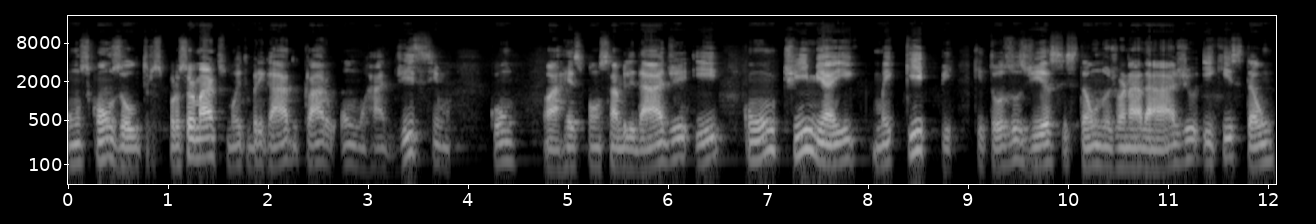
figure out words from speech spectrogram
uns com os outros. Professor Marcos, muito obrigado. Claro, honradíssimo com a responsabilidade e com um time aí, uma equipe que todos os dias estão no Jornada Ágil e que estão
